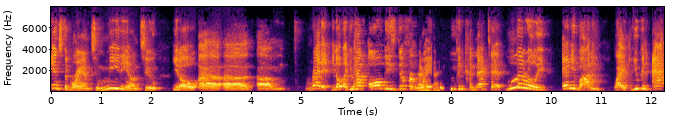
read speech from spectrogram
Instagram to Medium to, you know, uh, uh, um, Reddit. You know, like you have all these different Everything. ways you can connect to literally anybody. Like you can at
